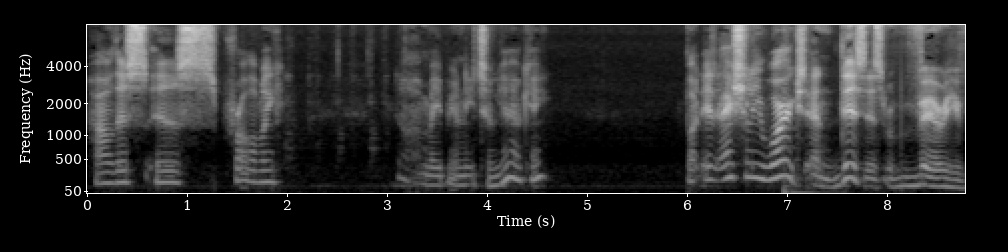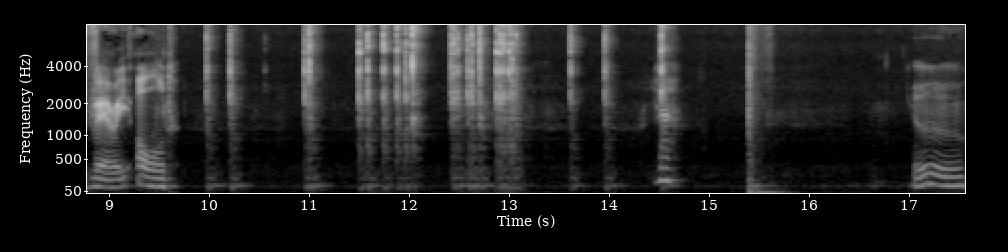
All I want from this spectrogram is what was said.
how this is probably. Oh, maybe I need to. Yeah, okay but it actually works and this is very very old. Yeah. Ooh.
